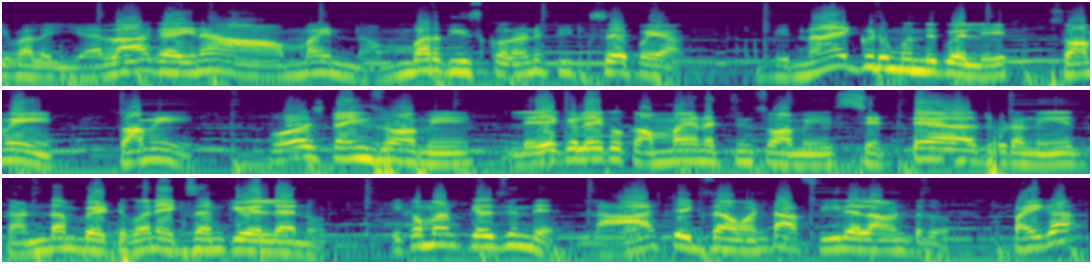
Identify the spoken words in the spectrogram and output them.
ఇవాళ ఎలాగైనా ఆ అమ్మాయి నంబర్ తీసుకోవాలని ఫిక్స్ అయిపోయా. వినాయకుడి ముందుకు వెళ్ళి స్వామి స్వామి ఫస్ట్ టైం స్వామి లేక లేక ఒక అమ్మాయి నచ్చింది స్వామి సెట్ అయ్యేలా చూడని దండం పెట్టుకొని ఎగ్జామ్కి వెళ్ళాను. ఇక మనకు తెలిసిందే లాస్ట్ ఎగ్జామ్ అంటే ఆ ఫీల్ ఎలా ఉంటుందో. పైగా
